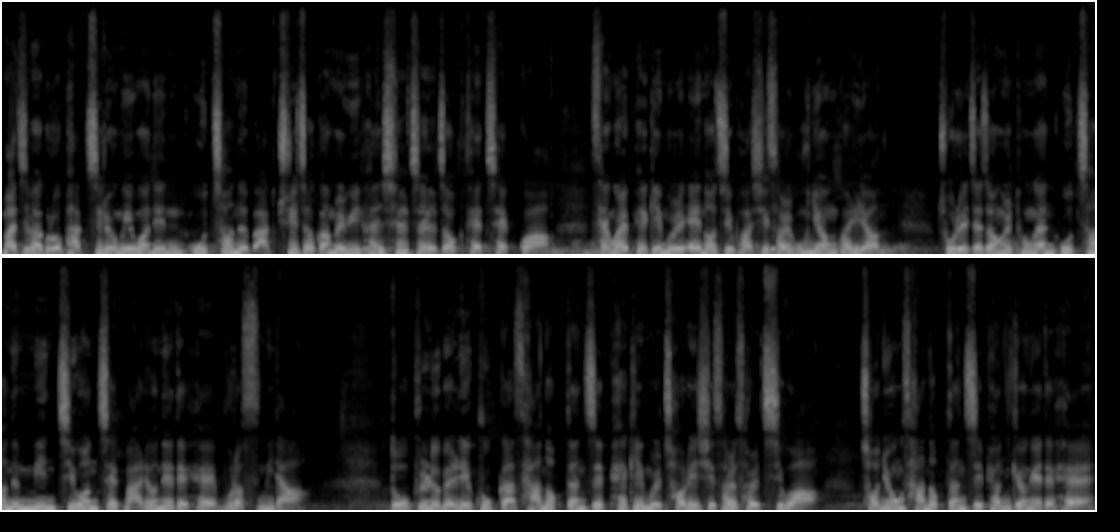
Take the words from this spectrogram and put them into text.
마지막으로 박치룡 의원은 오천읍 악취 저감을 위한 실질적 대책과 생활 폐기물 에너지화 시설 운영 관련 조례 제정을 통한 오천읍민 지원책 마련에 대해 물었습니다. 또 블루벨리 국가 산업단지 폐기물 처리 시설 설치와 전용 산업단지 변경에 대해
